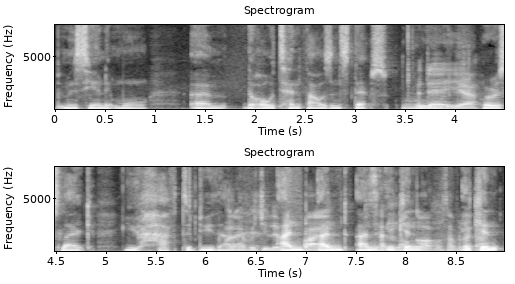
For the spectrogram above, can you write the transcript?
been seeing it more. Um, the whole ten thousand steps rule, day, yeah. where it's like you have to do that, On average, you live and five and and percent it can or it like can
